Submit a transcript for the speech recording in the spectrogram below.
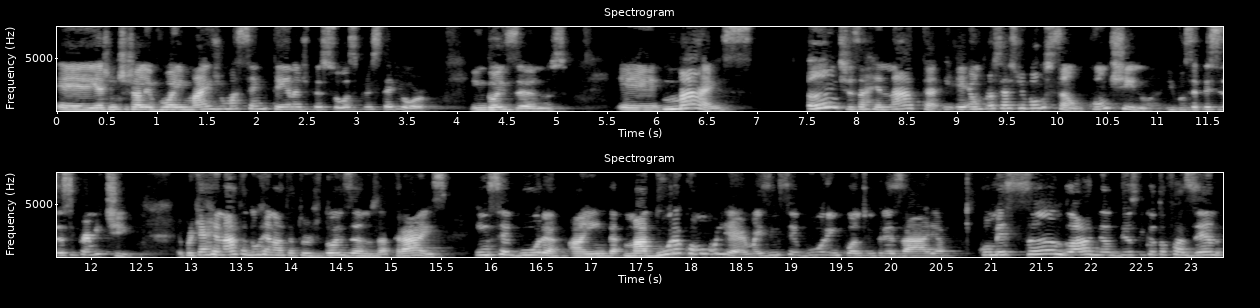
É, e a gente já levou aí mais de uma centena de pessoas para o exterior em dois anos. É, mas antes a Renata é um processo de evolução contínua e você precisa se permitir. Porque a Renata do Renata Tour de dois anos atrás, insegura ainda, madura como mulher, mas insegura enquanto empresária, começando, ah, meu Deus, o que, eu estou fazendo?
